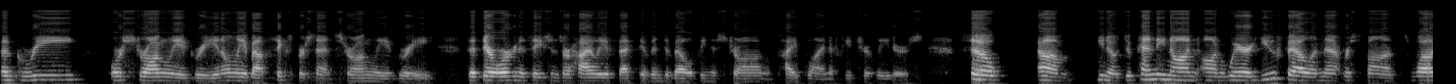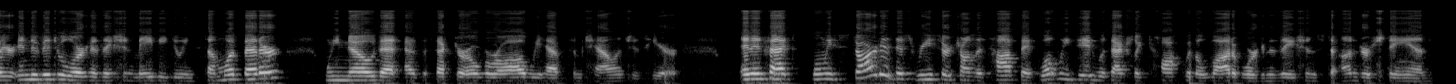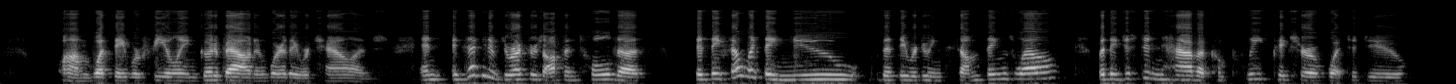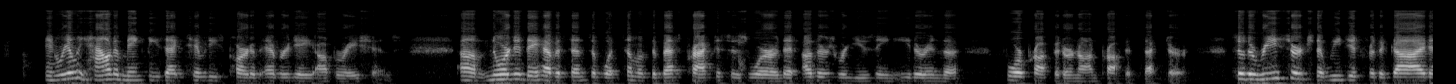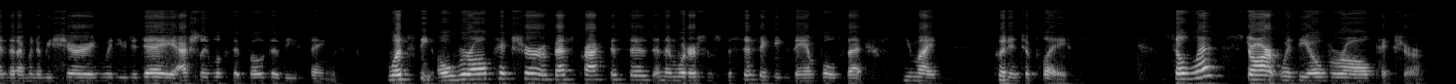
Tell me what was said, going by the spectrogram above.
agree or strongly agree, and only about 6% strongly agree, that their organizations are highly effective in developing a strong pipeline of future leaders. So um, you know, depending on, on where you fell in that response, while your individual organization may be doing somewhat better, we know that as a sector overall, we have some challenges here. And in fact, when we started this research on the topic, what we did was actually talk with a lot of organizations to understand um, what they were feeling good about and where they were challenged. And executive directors often told us that they felt like they knew that they were doing some things well, but they just didn't have a complete picture of what to do and really how to make these activities part of everyday operations. Um, nor did they have a sense of what some of the best practices were that others were using either in the for-profit or nonprofit sector. So the research that we did for the guide and that I'm going to be sharing with you today actually looks at both of these things. What's the overall picture of best practices, and then what are some specific examples that you might put into place? So let's start with the overall picture.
